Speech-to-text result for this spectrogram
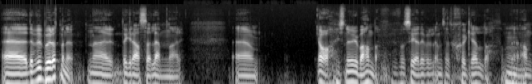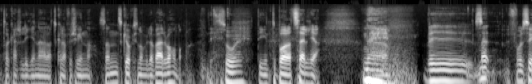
Eh, det har vi börjat med nu, när De Grasa lämnar. Eh, ja, just nu är det bara han då. Vi får se, det är väl eventuellt Sjögrell då, som Mm. jag antar kanske ligger nära att kunna försvinna. Sen ska också någon vilja värva honom. Det, Så är det är inte bara att sälja. Nej. Eh, Vi... Men... vi får väl se.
